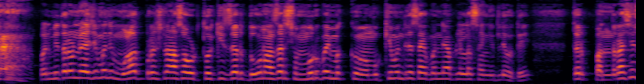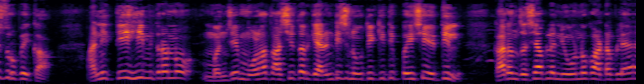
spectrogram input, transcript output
पण मित्रांनो याच्यामध्ये मुळात प्रश्न असा उठतो की जर दोन हजार शंभर रुपये मुख्यमंत्री साहेबांनी आपल्याला सांगितले होते तर पंधराशेच रुपये का? आणि तेही मित्रांनो म्हणजे मुळात अशी तर गॅरंटीच नव्हती की ती पैसे येतील. कारण जसे आपल्या निवडणूक आटपल्या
